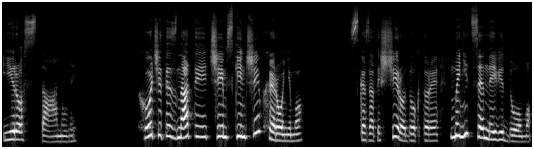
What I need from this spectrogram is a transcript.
і розтанули. Хочете знати, чим скінчив Херонімо? Сказати щиро, докторе, мені це невідомо,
